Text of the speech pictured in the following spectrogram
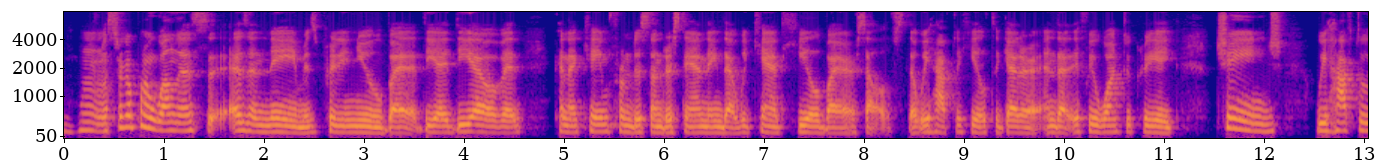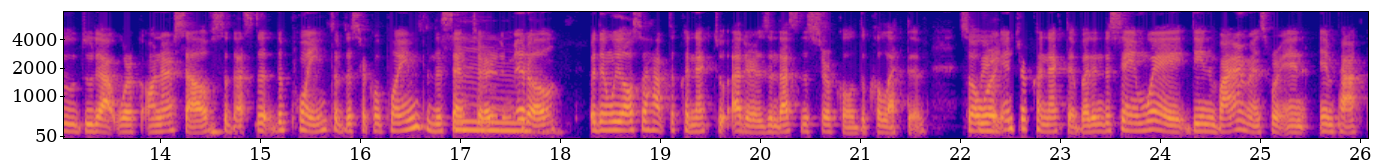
Mm-hmm. Circle Point Wellness as a name is pretty new, but the idea of it kind of came from this understanding that we can't heal by ourselves, that we have to heal together, and that if we want to create change, we have to do that work on ourselves. So that's the, the point of the circle point, the center, mm. the middle. But then we also have to connect to others, and that's the circle, the collective. So right. we're interconnected, but in the same way, the environments we're in impact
